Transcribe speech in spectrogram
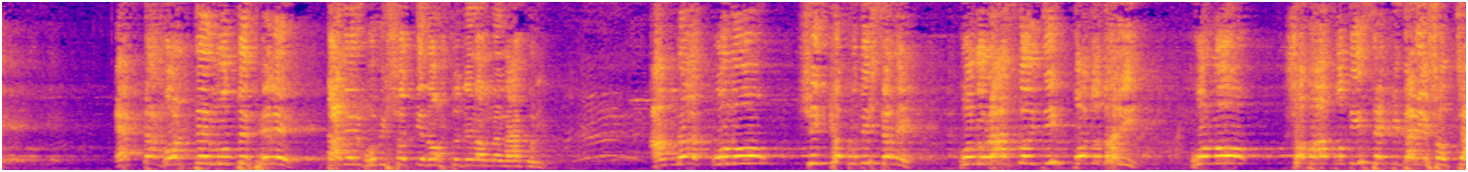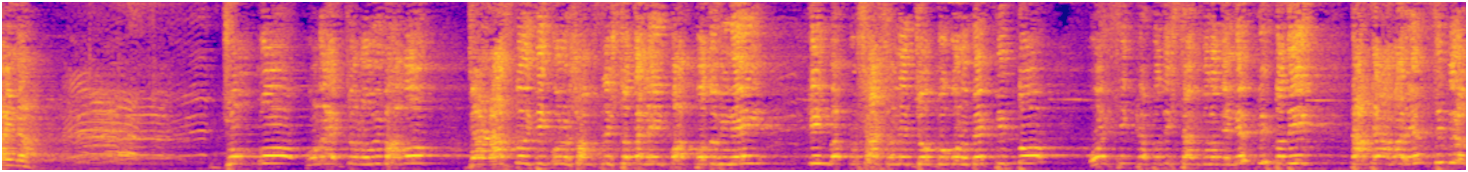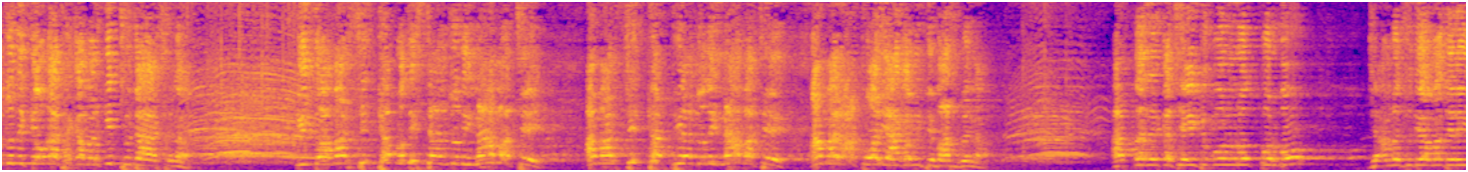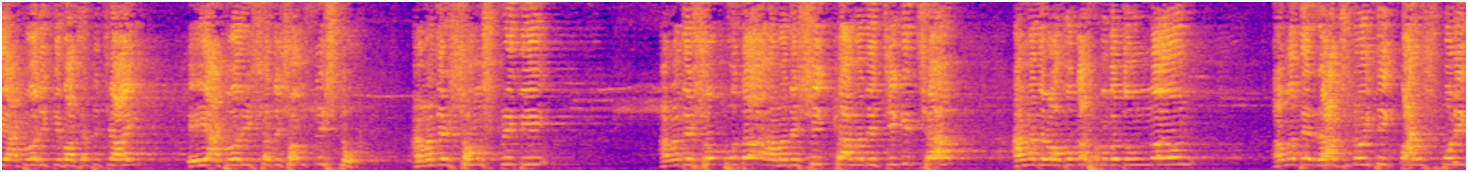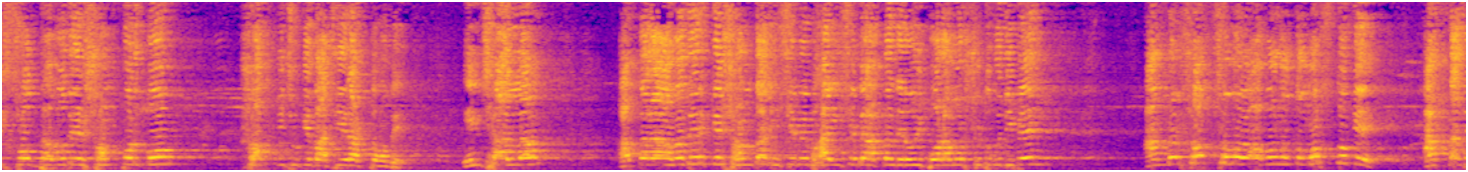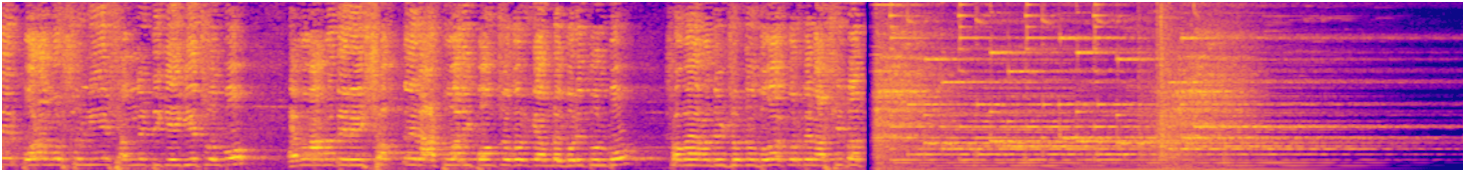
একটা গর্তের মধ্যে ফেলে তাদের ভবিষ্যৎকে নষ্ট যেন আমরা না করি। আমরা কোন শিক্ষা প্রতিষ্ঠানে, কোন রাজনৈতিক পদধারী, কোন সভাপতি, সেক্রেটারি এসব চাই না। যোগ্য কোন একজন অভিভাবক যার রাজনৈতিক কোন সংশ্লিষ্টতা নেই, পদ পদবি নেই, কিংবা প্রশাসনের যোগ্য কোন ব্যক্তিত্ব, ওই শিক্ষা প্রতিষ্ঠানগুলোকে নেতৃত্ব দিক, তাতে না থাকে আমার কিচ্ছু যায় আসে না। কিন্তু আমার শিক্ষা প্রতিষ্ঠান যদি না বাঁচে, আমার শিক্ষার্থীরা যদি না বাঁচে, আমার আটোয়ারি আগামীতে বাঁচবে না। আপনাদের কাছে এইটুকু অনুরোধ করব যে আমরা যদি আমাদের এই আটোয়ারিকে বাঁচাতে চাই, এই আটোয়ারির সাথে সংশ্লিষ্ট আমাদের সংস্কৃতি, আমাদের সভ্যতা, আমাদের শিক্ষা, আমাদের চিকিৎসা, আমাদের অবকাঠামোগত উন্নয়ন আমাদের রাজনৈতিক, পারস্পরিক শ্রদ্ধাবোধের সম্পর্ক সবকিছুকে বাঁচিয়ে রাখতে হবে। ইনশাআল্লাহ আপনারা আমাদেরকে সন্তান হিসেবে, ভাই হিসেবে আপনাদের ওই পরামর্শটুকু দিবেন। আমরা সব সময় অবনত মস্তকে আপনাদের পরামর্শ নিয়ে সামনের দিকে এগিয়ে চলবো এবং আমাদের এই স্বপ্নের আটোয়ারি পঞ্চগড়কে আমরা গড়ে তুলবো। সবাই আমাদের জন্য দোয়া করবেন, আশীর্বাদ।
